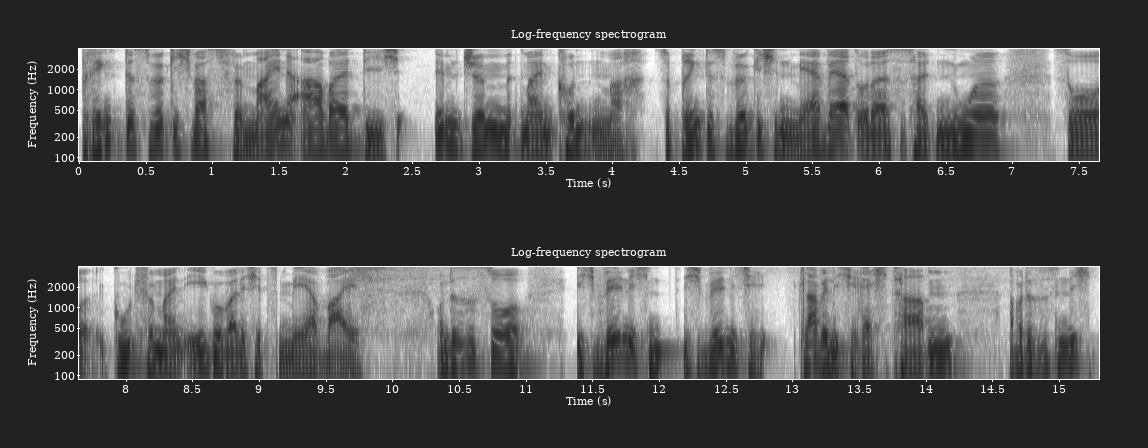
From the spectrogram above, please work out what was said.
bringt das wirklich was für meine Arbeit, die ich im Gym mit meinen Kunden mache? So bringt es wirklich einen Mehrwert oder ist es halt nur so gut für mein Ego, weil ich jetzt mehr weiß? Und das ist so, ich will nicht, ich will nicht, klar will ich Recht haben, aber das ist nicht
